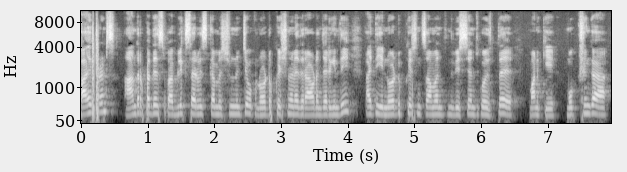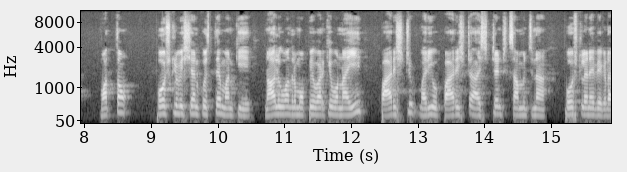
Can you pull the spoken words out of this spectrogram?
Hi friends Andhra Pradesh public service commission నుంచి ఒక నోటిఫికేషన్ అనేది రావడం జరిగింది. అయితే ఈ నోటిఫికేషన్ సంబంధించిన విషయానికి వస్తే మనకి ముఖ్యంగా మొత్తం పోస్టుల విషయానికి వస్తే మనకి నాలుగు వందల ముప్పై వరకు ఉన్నాయి. పారిస్ట్ మరియు పారిస్ట్ అసిస్టెంట్కి సంబంధించిన పోస్టులు అనేవి ఇక్కడ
